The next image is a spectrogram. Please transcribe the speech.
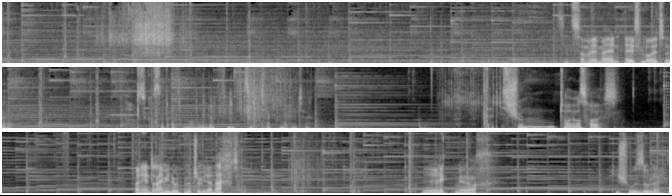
Jetzt haben wir immerhin elf Leute. Das kostet einfach mal 150 Tacken, Alter. Das ist schon teures Holz. Vor allem in drei Minuten wird schon wieder Nacht. Leck mir doch die Schuhsohle.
